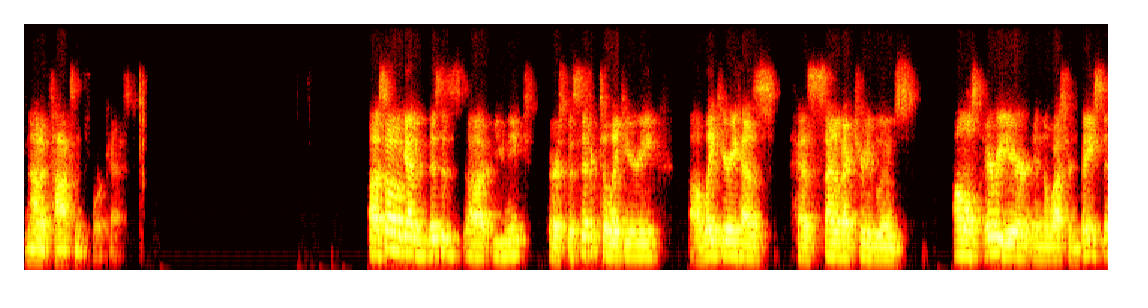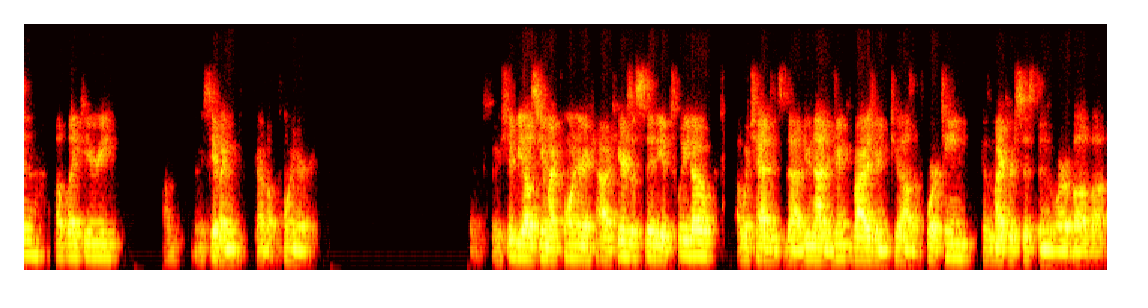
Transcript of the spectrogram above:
not a toxin forecast. Uh, so again, this is uh, unique or specific to Lake Erie. Uh, Lake Erie has has cyanobacteria blooms almost every year in the western basin of Lake Erie. Um, let me see if I can grab a pointer. So you should be able to see my pointer. Uh, here's the city of Toledo, uh, which had its uh, do not drink advisory in 2014 because microcystins were above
